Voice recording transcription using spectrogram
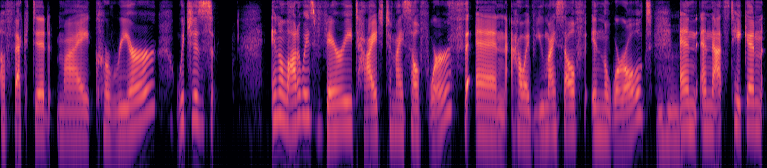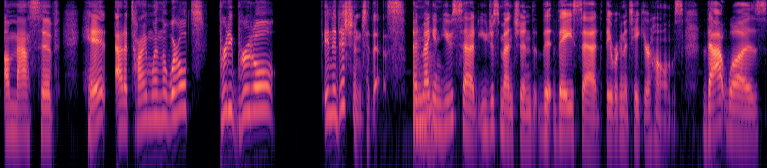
affected my career, which is in a lot of ways very tied to my self-worth and how I view myself in the world. Mhm. And and that's taken a massive hit at a time when the world's pretty brutal in addition to this. And Mhm. Megan, you said, you just mentioned that they said they were going to take your homes. That was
